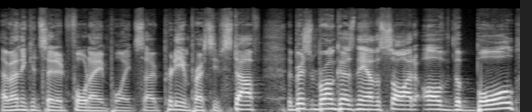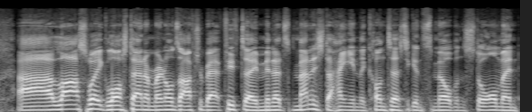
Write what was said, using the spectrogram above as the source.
they've only conceded 14 points, so pretty impressive stuff. The Brisbane Broncos on the other side of the ball. Uh, last week lost Adam Reynolds after about 15 minutes, managed to hang in the contest against the Melbourne Storm, and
